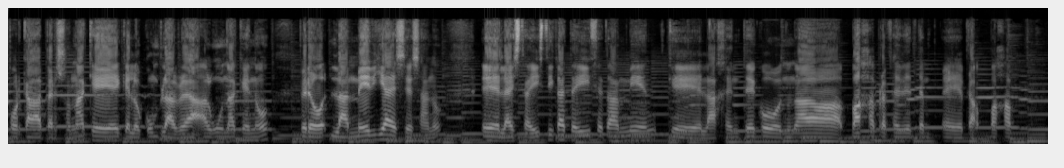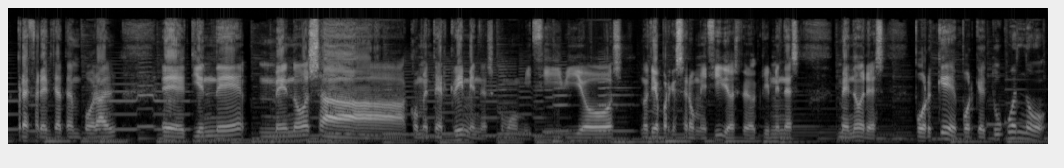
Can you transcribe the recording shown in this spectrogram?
por cada persona que, que lo cumpla, habrá alguna que no, pero la media es esa, ¿no? Eh, la estadística te dice también que la gente con una baja preferencia, eh, baja preferencia temporal eh, tiende menos a cometer crímenes como homicidios, no tiene por qué ser homicidios, pero crímenes menores. ¿Por qué? Porque tú cuando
